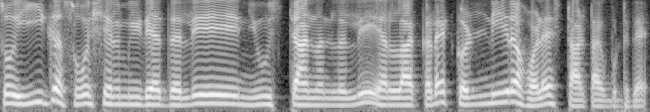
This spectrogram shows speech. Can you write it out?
ಸೊ ಈಗ ಸೋಷಿಯಲ್ ಮೀಡಿಯಾದಲ್ಲಿ ನ್ಯೂಸ್ ಚಾನಲಲ್ಲಿ ಎಲ್ಲ ಕಡೆ ಕಣ್ಣೀರ ಹೊಳೆ ಸ್ಟಾರ್ಟ್ ಆಗಿಬಿಟ್ಟಿದೆ.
